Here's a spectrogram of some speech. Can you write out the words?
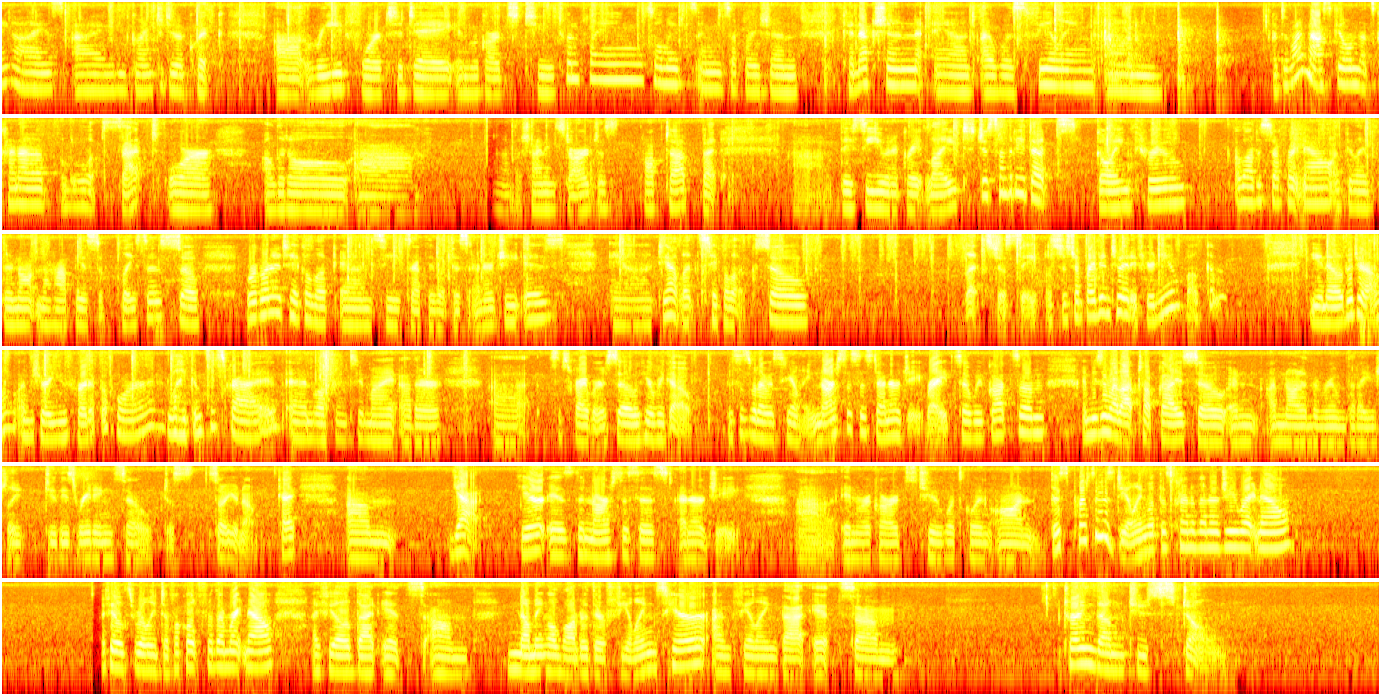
Hey guys, I'm going to do a quick uh, read for today in regards to twin flame, soulmates, and separation connection. And I was feeling um, a divine masculine that's kind of a little upset or a little, uh, know, the shining star just popped up, but uh, they see you in a great light. Just somebody that's going through a lot of stuff right now. I'm feeling they're not in the happiest of places. So we're going to take a look and see exactly what this energy is. And yeah, let's take a look. So let's just see. Let's just jump right into it. If you're new, welcome. You know the drill. I'm sure you've heard it before. Like and subscribe, and welcome to my other uh, subscribers. So here we go. This is what I was feeling. Narcissist energy, right? So we've got some, I'm using my laptop, guys, so, and I'm not in the room that I usually do these readings, so just so you know, okay? Um, yeah, here is the narcissist energy uh, in regards to what's going on. This person is dealing with this kind of energy right now. I feel it's really difficult for them right now. I feel that it's um, numbing a lot of their feelings here. I'm feeling that it's um, turning them to stone,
